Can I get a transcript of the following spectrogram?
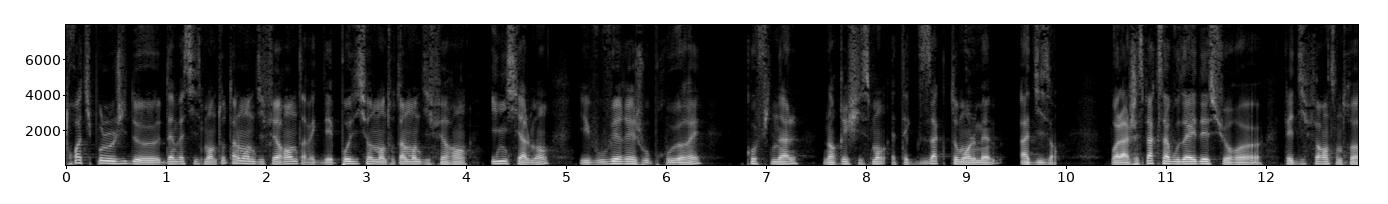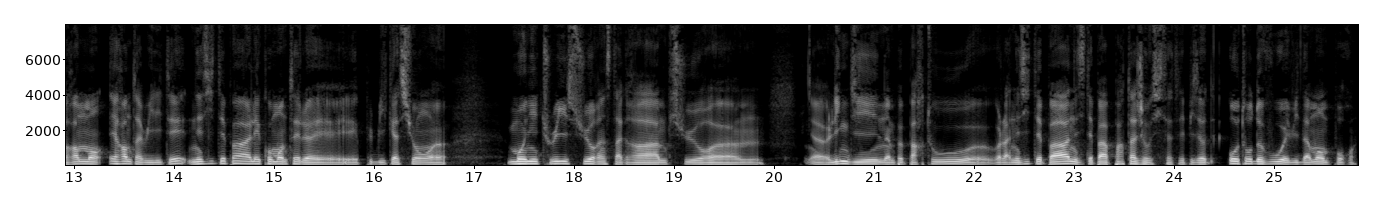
trois typologies d'investissement totalement différentes avec des positionnements totalement différents initialement et vous verrez, je vous prouverai qu'au final, l'enrichissement est exactement le même à 10 ans. Voilà, j'espère que ça vous a aidé sur euh, les différences entre rendement et rentabilité. N'hésitez pas à aller commenter les, publications euh, Monitory sur Instagram, sur euh, LinkedIn, un peu partout. voilà, n'hésitez pas. N'hésitez pas à partager aussi cet épisode autour de vous, évidemment, pour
